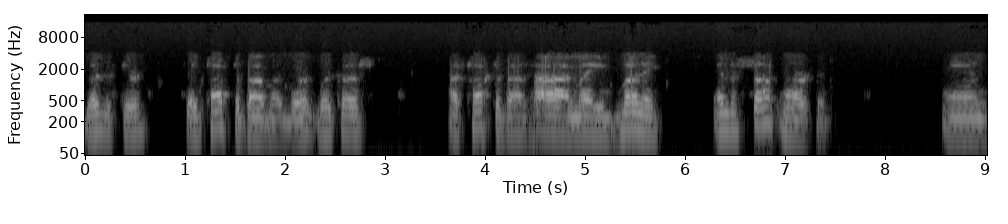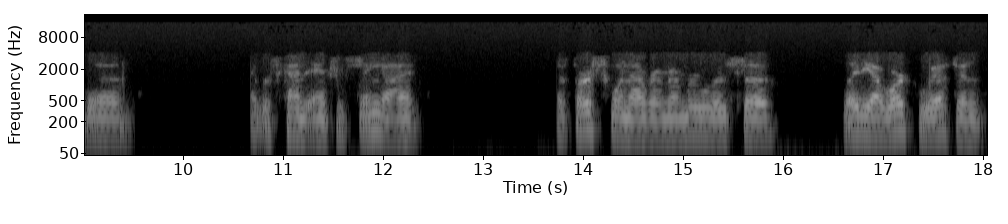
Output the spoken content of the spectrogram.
literature. They talked about my book because I talked about how I made money in the stock market, and uh, it was kind of interesting. I the first one I remember was a lady I worked with, and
